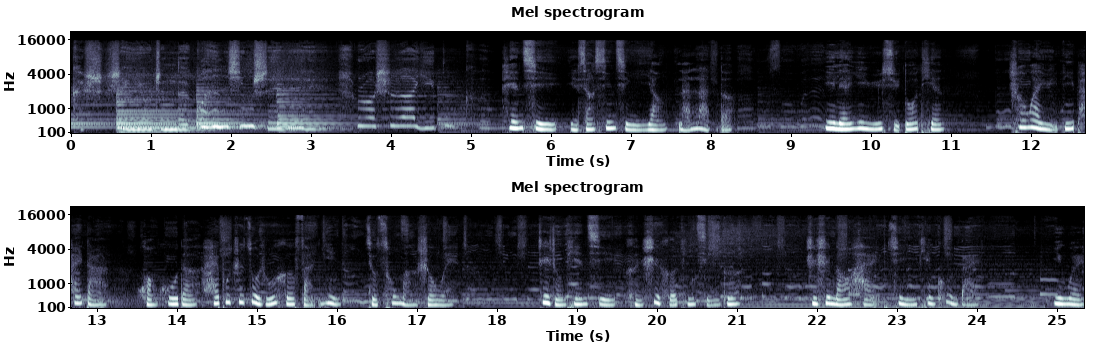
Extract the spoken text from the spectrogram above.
可是谁又真天气也像心情一样懒懒的，一连阴雨许多天，窗外雨滴拍打，恍惚的还不知做如何反应，就匆忙收尾。这种天气很适合听情歌，只是脑海却一片空白，因为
